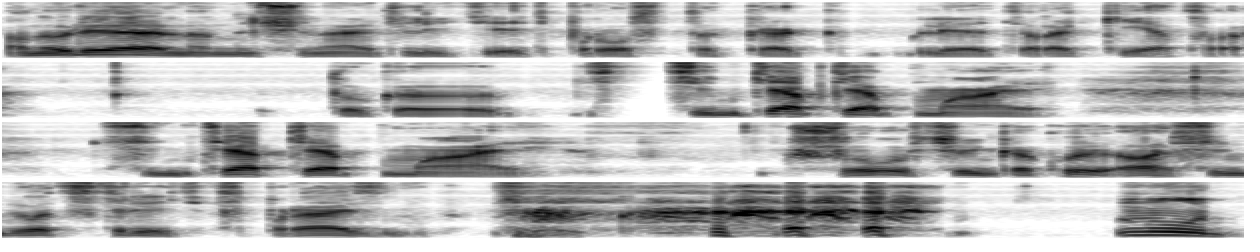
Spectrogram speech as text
оно реально начинает лететь просто как, блядь, ракета. Только сентябрь-тяп-май. Сентябрь-тяп-май. Что сегодня какой? А, сегодня 23 с праздник. Ну,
